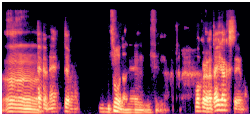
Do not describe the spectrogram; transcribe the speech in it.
うん。だよね。でも、そうだね、2007か僕らが大学生の。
